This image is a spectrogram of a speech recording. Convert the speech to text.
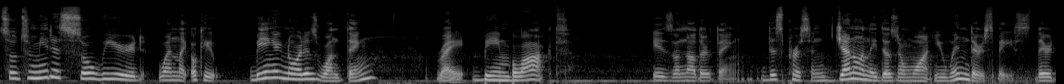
So to me, it is so weird when like, okay, being ignored is one thing, right? Being blocked is another thing. This person genuinely doesn't want you in their space. They're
